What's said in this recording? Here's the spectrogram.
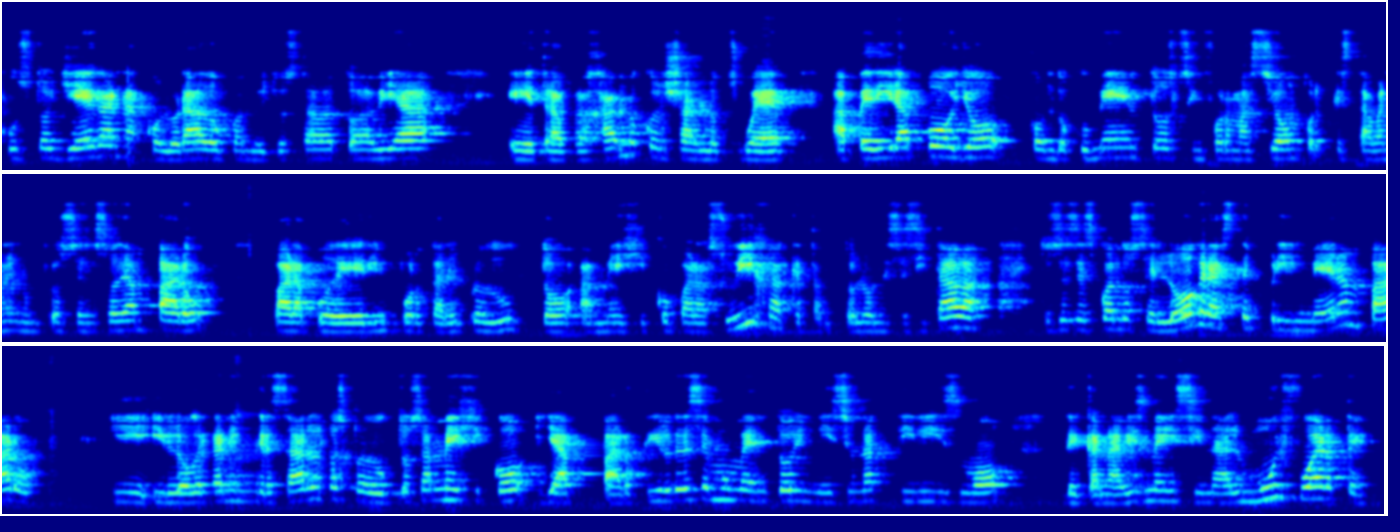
justo llegan a Colorado cuando yo estaba todavía eh, trabajando con Charlotte's Web a pedir apoyo con documentos, información, porque estaban en un proceso de amparo para poder importar el producto a México para su hija, que tanto lo necesitaba. Entonces es cuando se logra este primer amparo y, y, logran ingresar los productos a México y a partir de ese momento inicia un activismo de cannabis medicinal muy fuerte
